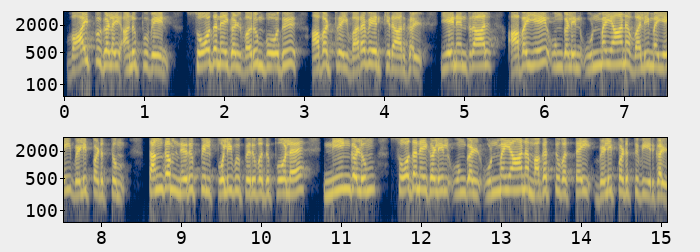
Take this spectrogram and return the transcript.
வாய்ப்புகளை அனுப்புவேன். சோதனைகள் வரும்போது அவற்றை வரவேற்கிறார்கள். ஏனென்றால் அவையே உங்களின் உண்மையான வலிமையை வெளிப்படுத்தும். தங்கம் நெருப்பில் பொலிவு பெறுவது போல நீங்களும் சோதனைகளில் உங்கள் உண்மையான மகத்துவத்தை வெளிப்படுத்துவீர்கள்.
